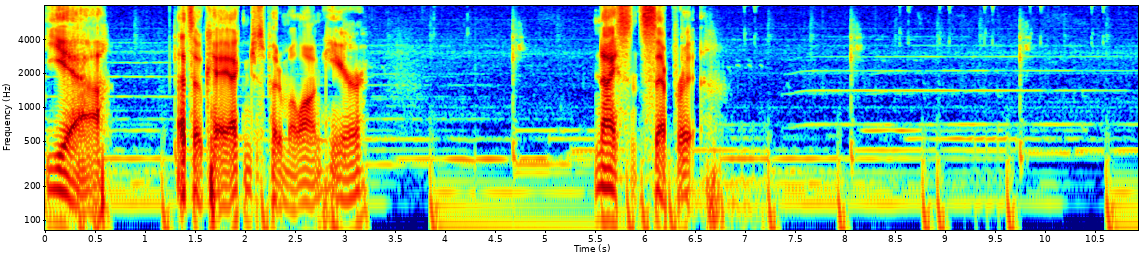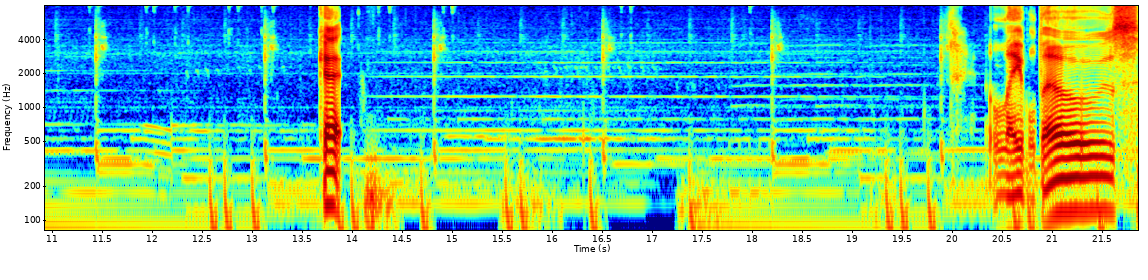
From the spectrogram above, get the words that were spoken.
Yeah. That's okay, I can just put them along here. Nice and separate. Okay. Those.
